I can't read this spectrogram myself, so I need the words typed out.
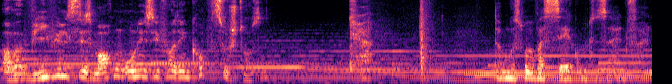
Aber wie willst du es machen, ohne sie vor den Kopf zu stoßen? Da muss mir was sehr Gutes einfallen.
